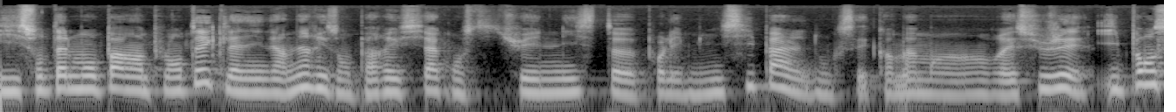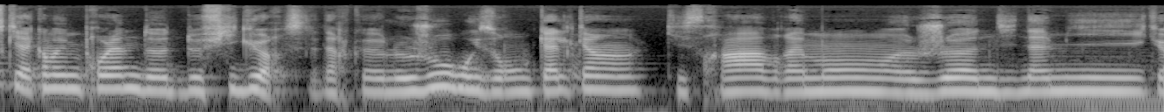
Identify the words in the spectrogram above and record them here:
Ils sont tellement pas implantés que l'année dernière, ils n'ont pas réussi à constituer une liste pour les municipales. Donc c'est quand même un vrai sujet. Ils pensent qu'il y a quand même un problème de, de figure. C'est-à-dire que le jour où ils auront quelqu'un qui sera vraiment jeune, dynamique,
